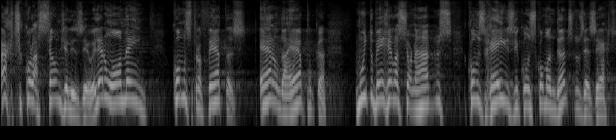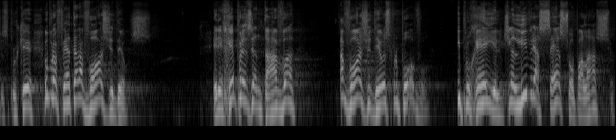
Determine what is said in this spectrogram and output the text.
articulação de Eliseu. Ele era um homem, como os profetas eram da época, muito bem relacionados com os reis e com os comandantes dos exércitos, porque o profeta era a voz de Deus. Ele representava a voz de Deus para o povo e para o rei, ele tinha livre acesso ao palácio.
